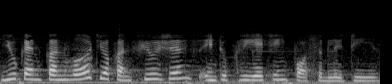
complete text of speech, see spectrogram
You can convert your confusions into creating possibilities.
